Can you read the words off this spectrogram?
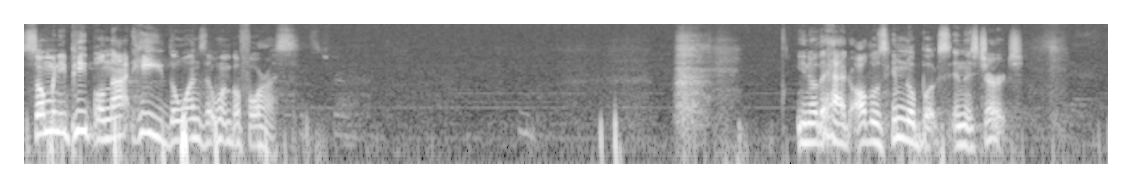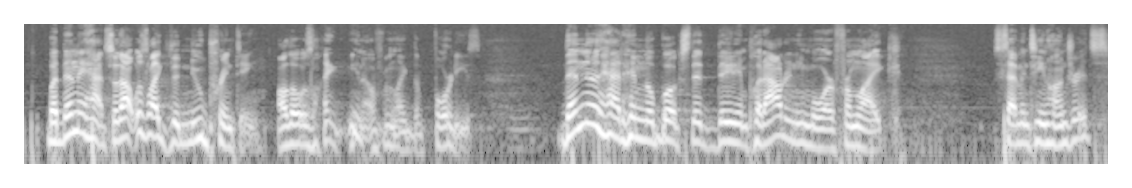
so many people not heed the ones that went before us. You know, they had all those hymnal books in this church. But then they had, so that was like the new printing, although it was like, you know, from like the 40s. Then they had hymnal books that they didn't put out anymore from like 1700s.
